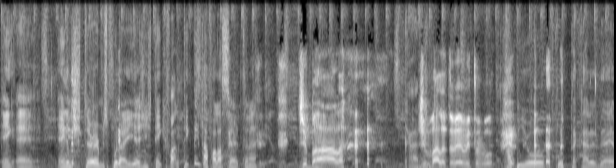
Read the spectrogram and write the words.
em, é, English terms por aí, a gente tem que, tem que tentar falar certo, né? De bala. Cara, De bala também é muito bom. Rabiot, puta, cara, é...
